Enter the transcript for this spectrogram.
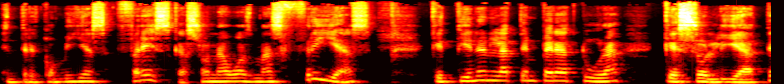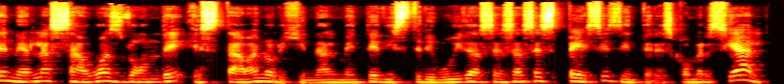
entre comillas, frescas, son aguas más frías que tienen la temperatura que solía tener las aguas donde estaban originalmente distribuidas esas especies de interés comercial.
